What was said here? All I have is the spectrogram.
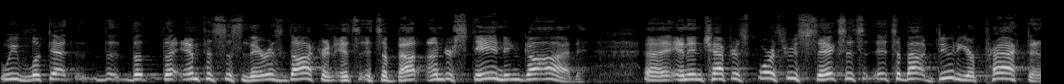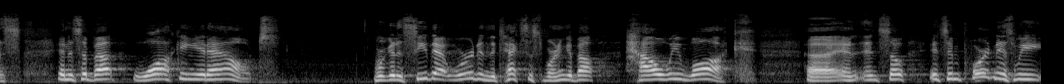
we've looked at the, the, the emphasis there is doctrine. It's, it's about understanding God. Uh, and in chapters four through six, it's, it's about duty or practice, and it's about walking it out. We're going to see that word in the text this morning about how we walk. Uh, and, and so it's important as we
